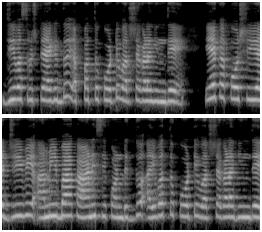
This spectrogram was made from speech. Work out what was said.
ಜೀವ ಸೃಷ್ಟಿಯಾಗಿದ್ದು ಎಪ್ಪತ್ತು ಕೋಟಿ ವರ್ಷಗಳ ಹಿಂದೆ. ಏಕಕೋಶೀಯ ಜೀವಿ ಅಮೀಬಾ ಕಾಣಿಸಿಕೊಂಡಿದ್ದು ಐವತ್ತು ಕೋಟಿ ವರ್ಷಗಳ ಹಿಂದೆ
